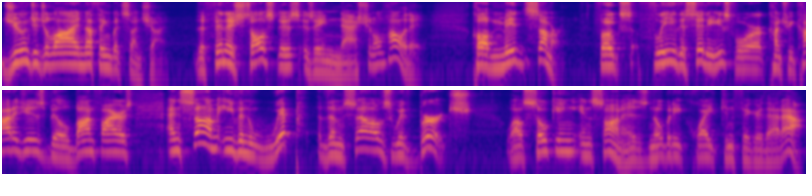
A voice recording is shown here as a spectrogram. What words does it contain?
June to July, nothing but sunshine. The Finnish solstice is a national holiday called Midsummer. Folks flee the cities for country cottages, build bonfires, and some even whip themselves with birch while soaking in saunas. Nobody quite can figure that out.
